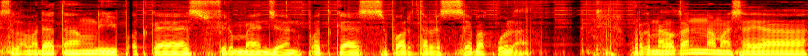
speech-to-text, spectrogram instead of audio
Selamat datang di podcast Firmanjan, podcast supporter sepak bola. Perkenalkan nama saya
